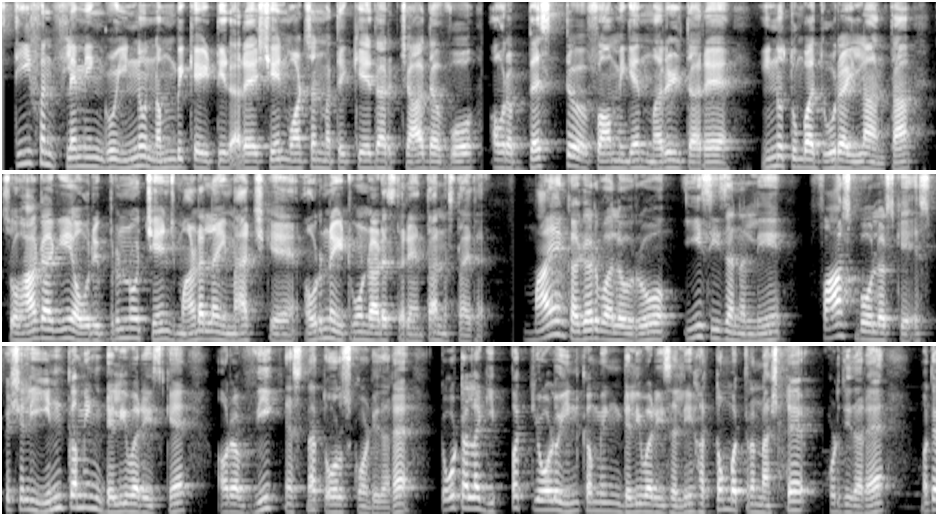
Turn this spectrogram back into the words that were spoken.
ಸ್ಟೀಫನ್ ಫ್ಲೆಮಿಂಗು ಇನ್ನೂ ನಂಬಿಕೆ ಇಟ್ಟಿದ್ದಾರೆ. ಶೇನ್ ವಾಟ್ಸನ್ ಮತ್ತು ಕೇದಾರ್ ಜಾಧವ್ ಅವರ ಬೆಸ್ಟ್ ಫಾರ್ಮಿಗೆ ಮರಳ್ತಾರೆ. ಇನ್ನೂ ತುಂಬ ದೂರ ಇಲ್ಲ ಅಂತ. ಸೊ ಹಾಗಾಗಿ ಅವರಿಬ್ಬರನ್ನೂ ಚೇಂಜ್ ಮಾಡಲ್ಲ ಈ ಮ್ಯಾಚ್ಗೆ. ಅವ್ರನ್ನ ಇಟ್ಕೊಂಡು ಆಡಿಸ್ತಾರೆ ಅಂತ ಅನ್ನಿಸ್ತಾ ಇದೆ. ಮಾಯಾಂಕ್ ಅಗರ್ವಾಲ್ ಅವರು ಈ ಸೀಸನಲ್ಲಿ ಫಾಸ್ಟ್ ಬೌಲರ್ಸ್ಗೆ ಎಸ್ಪೆಷಲಿ ಇನ್ಕಮಿಂಗ್ ಡೆಲಿವರೀಸ್ಗೆ ಅವರ ವೀಕ್ನೆಸ್ನ ತೋರಿಸ್ಕೊಂಡಿದ್ದಾರೆ. ಟೋಟಲಾಗಿ ಇಪ್ಪತ್ತೇಳು ಇನ್ಕಮಿಂಗ್ ಡೆಲಿವರೀಸಲ್ಲಿ ಹತ್ತೊಂಬತ್ತು ರನ್ ಅಷ್ಟೇ ಹೊಡೆದಿದ್ದಾರೆ. ಮತ್ತು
